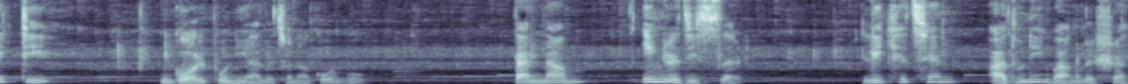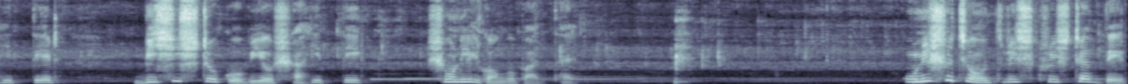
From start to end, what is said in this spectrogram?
একটি গল্প নিয়ে আলোচনা করব। তার নাম ইংরেজি, স্যার। লিখেছেন আধুনিক বাংলা সাহিত্যের বিশিষ্ট কবি ও সাহিত্যিক সুনীল গঙ্গোপাধ্যায়। উনিশশো চৌত্রিশ খ্রিস্টাব্দের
